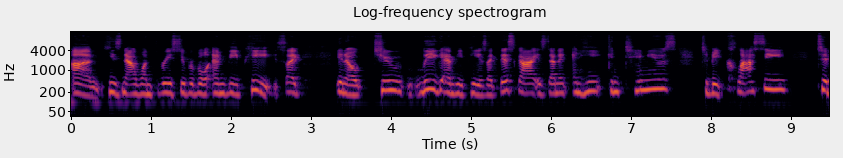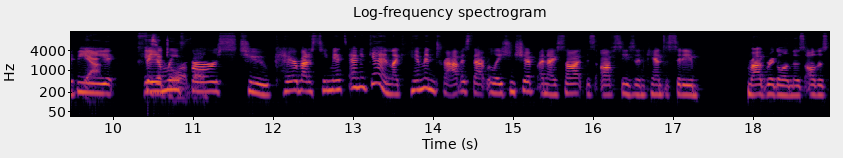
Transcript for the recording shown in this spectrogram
um, he's now won three Super Bowl MVPs, like, you know, two league MVPs. Like, this guy has done it and he continues to be classy, to be Yeah, family adorable. first, to care about his teammates. And again, like him and Travis, that relationship, and I saw it this offseason, Kansas City. Rob Riggle and those all those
